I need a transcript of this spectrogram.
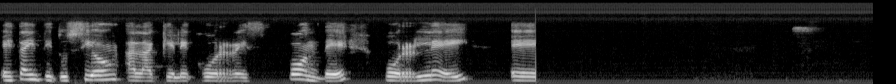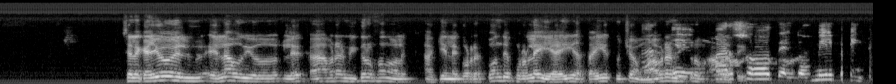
Esta institución a la que le corresponde por ley eh, Se le cayó el, audio, le, abra el micrófono a quien le corresponde por ley, ahí hasta ahí escuchamos, abra el micrófono. En marzo del 2020,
